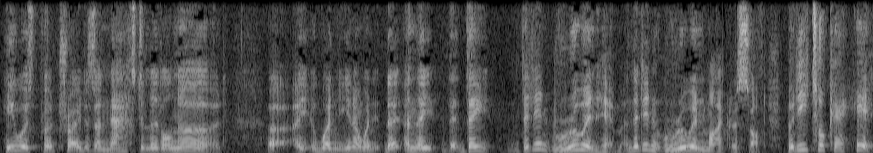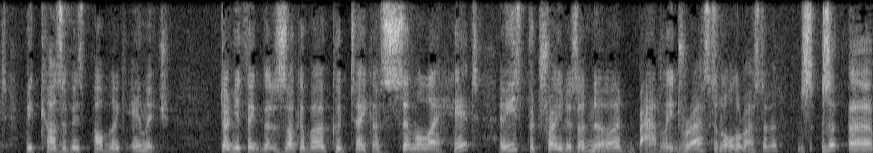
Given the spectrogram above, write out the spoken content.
He was portrayed as a nasty little nerd. Uh, when you know, when they, and they, they they didn't ruin him, and they didn't ruin Microsoft, but he took a hit because of his public image. Don't you think that Zuckerberg could take a similar hit? And he's portrayed as a nerd, badly dressed, and all the rest of it. Uh,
